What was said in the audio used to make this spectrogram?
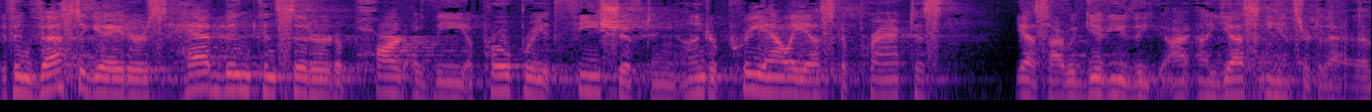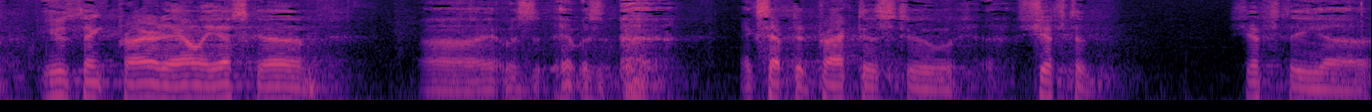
if investigators had been considered a part of the appropriate fee shifting under pre-Alyeska practice, yes, I would give you the, a yes answer to that. Uh, you think prior to Alyeska, uh, it was it was accepted practice to shift the shift the uh,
